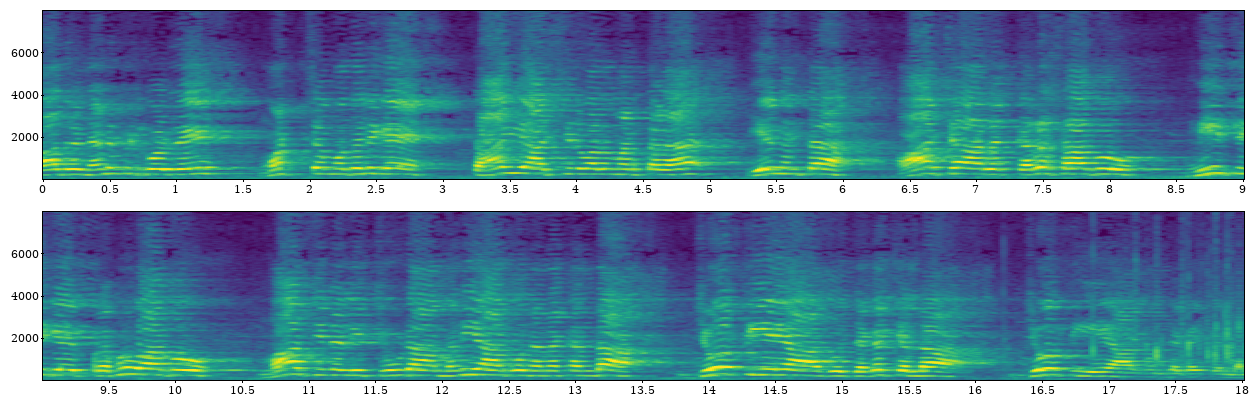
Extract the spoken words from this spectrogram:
ಆದ್ರೆ ನೆನಪಿಟ್ಕೊಳ್ರಿ, ಮೊಟ್ಟ ಮೊದಲಿಗೆ ತಾಯಿ ಆಶೀರ್ವಾದ ಮಾಡ್ತಾಳ. ಏನಂತ? ಆಚಾರ, ಕರಸಾಗು, ನೀತಿಗೆ ಪ್ರಭುವಾಗು ಮಾತಿನಲ್ಲಿ ಚೂಡ ಮಣಿಯಾಗು ನನ್ನ ಕಂದ, ಜ್ಯೋತಿಯೇ ಆಗು ಜಗಕ್ಕೆಲ್ಲ, ಜ್ಯೋತಿಯೇ ಆಗು ಜಗಕ್ಕೆಲ್ಲ.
